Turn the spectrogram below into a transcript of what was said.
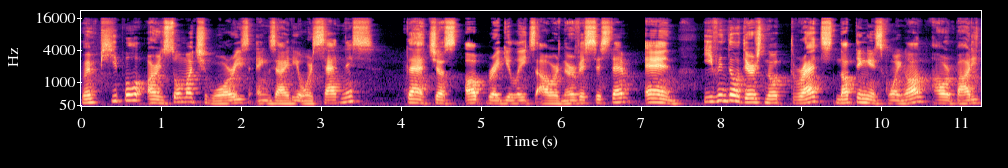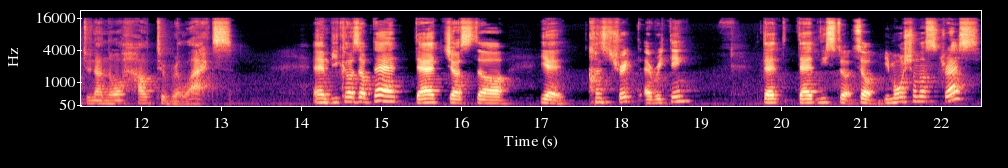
When people are in so much worries anxiety or sadness that just upregulates our nervous system and even though there's no threats nothing is going on our body do not know how to relax. And because of that that just uh yeah constrict everything that that leads to so emotional stress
